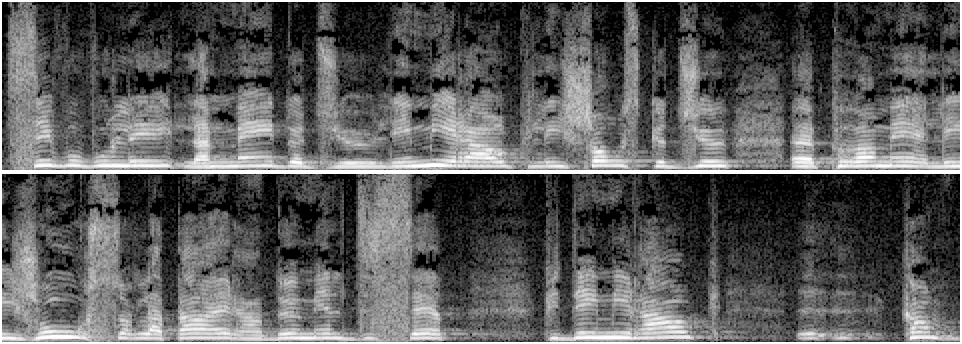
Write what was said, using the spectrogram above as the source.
si vous voulez la main de Dieu, les miracles, les choses que Dieu euh, promet, les jours sur la terre en 2017, puis des miracles, euh, comme,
